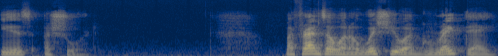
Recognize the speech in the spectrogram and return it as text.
is assured. My friends, I want to wish you a great day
